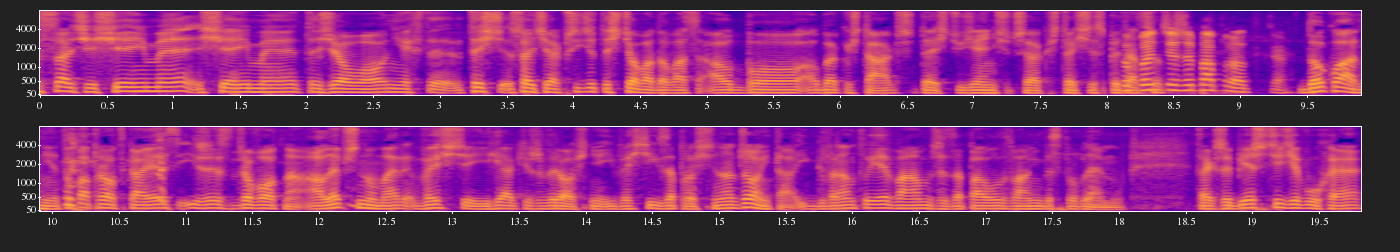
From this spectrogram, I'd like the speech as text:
słuchajcie, siejmy, siejmy te zioło, niech te, teść, słuchajcie, jak przyjdzie teściowa do was, albo, albo jakoś tak, czy teściu, zięciu, czy jakoś tak się spyta, To co, powiedzcie, że paprotka. Dokładnie, to paprotka jest i że jest zdrowotna, a lepszy numer, weźcie ich jak już wyrośnie i weźcie ich zaproście na jointa i gwarantuję wam, że zapalą z wami bez problemu. Także bierzcie dziewuchę,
